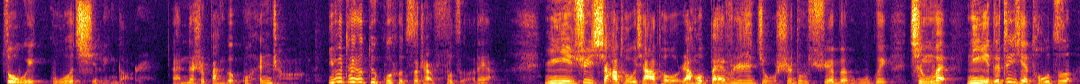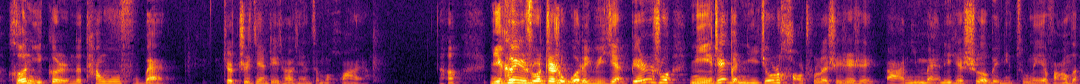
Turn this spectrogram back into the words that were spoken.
作为国企领导人，哎，那是半个官场啊，因为他要对国有资产负责的呀。你去瞎投瞎投，然后百分之九十都血本无归，请问你的这些投资和你个人的贪污腐败，这之间这条线怎么画呀？啊，你可以说这是我的预见，别人说你这个你就是好出了谁谁谁啊，你买那些设备，你租那些房子，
